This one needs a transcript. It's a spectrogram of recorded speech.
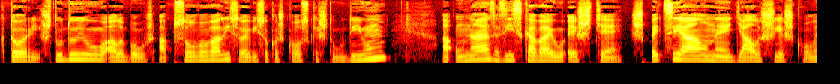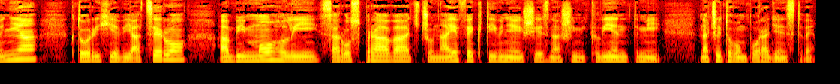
ktorí študujú alebo už absolvovali svoje vysokoškolské štúdium a u nás získavajú ešte špeciálne ďalšie školenia, ktorých je viacero, aby mohli sa rozprávať čo najefektívnejšie s našimi klientmi na četovom poradenstve.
